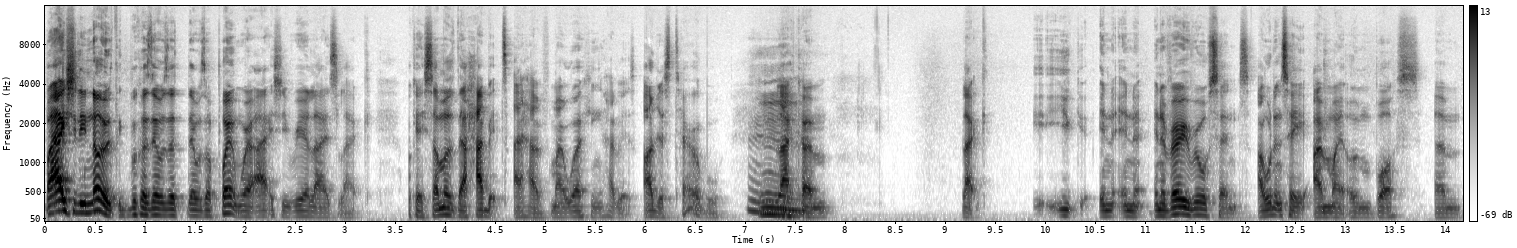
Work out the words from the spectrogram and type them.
But actually, no, because there was a there was a point where I actually realized like, okay, some of the habits I have, my working habits, are just terrible. Like um, like you in in a, in a very real sense, I wouldn't say I'm my own boss. Um,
